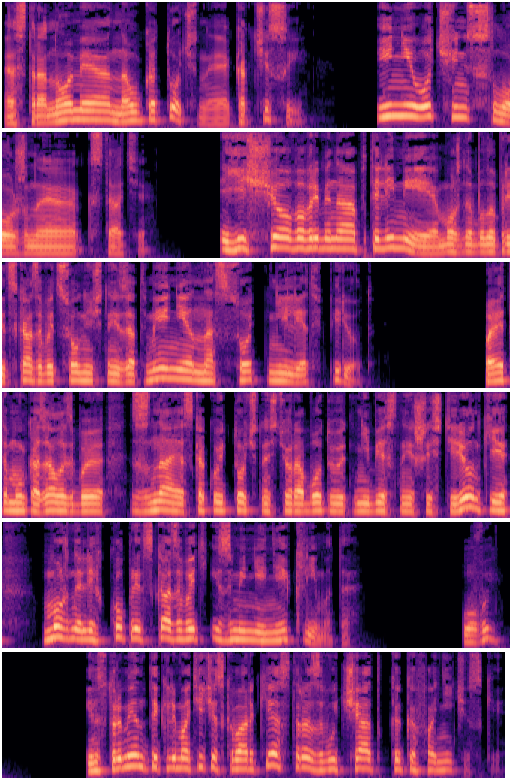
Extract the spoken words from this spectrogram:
Астрономия — наука точная, как часы. И не очень сложная, кстати. Еще во времена Птолемея можно было предсказывать солнечные затмения на сотни лет вперед. Поэтому, казалось бы, зная, с какой точностью работают небесные шестеренки, можно легко предсказывать изменения климата. Увы. Инструменты климатического оркестра звучат какофонически.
